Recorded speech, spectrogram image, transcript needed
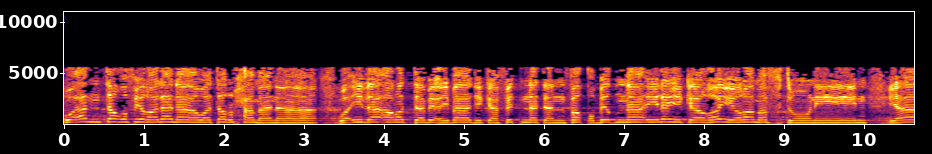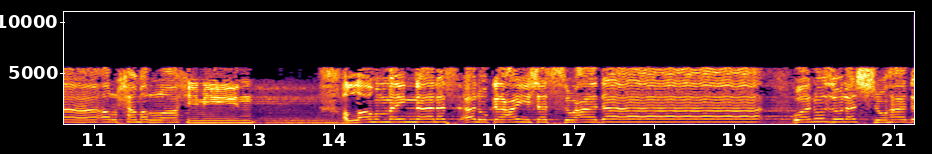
وأن تغفر لنا وترحمنا وإذا أردت بعبادك فتنة فاقبضنا إليك غير مفتونين يا أرحم الراحمين اللهم إنا نسألك عيش السعداء ونزل الشهداء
